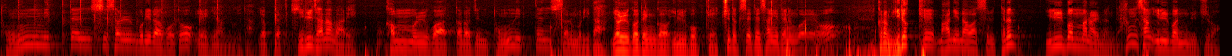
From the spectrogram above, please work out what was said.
독립된 시설물이라고도 얘기합니다. 옆에 길잖아 말이. 건물과 떨어진 독립된 시설물이다. 열거된 거 7개 취득세 대상이 되는 거예요. 그럼 이렇게 많이 나왔을 때는 1번만 알면 돼. 항상 1번 위주로.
